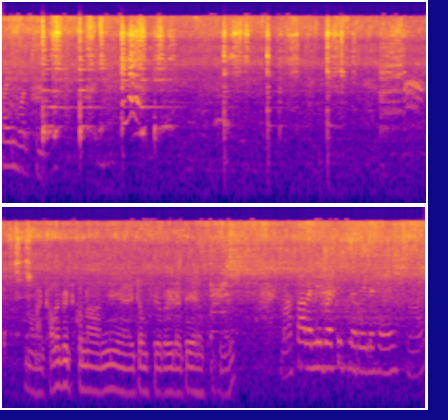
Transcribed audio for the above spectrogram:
పైన పడుతుంది. మనం కలబెట్టుకున్న అన్ని ఐటమ్స్ రొయ్యలు అయితే వేసేస్తున్నాయి మసాలా అన్ని పట్టించిన రొయ్యలు వేస్తున్నాం.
